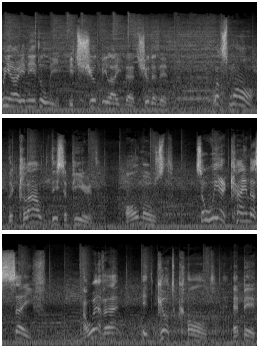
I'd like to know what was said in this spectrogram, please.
We are in Italy, it should be like that, shouldn't it? What's more, the cloud disappeared. Almost. So we are kinda safe. However, it got cold a bit.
